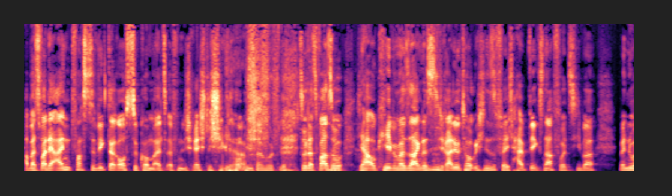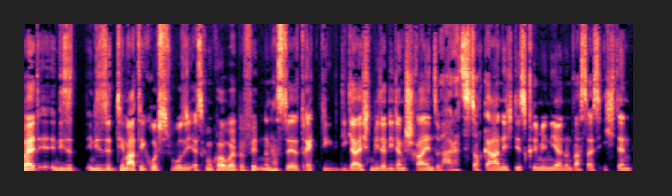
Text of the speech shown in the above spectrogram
Aber es war der einfachste Weg, da rauszukommen als öffentlich-rechtliche, glaube ja, ich. Vermutlich. So, das war so, ja, okay, wenn wir sagen, das ist nicht radiotauglich, dann ist es vielleicht halbwegs nachvollziehbar. Wenn du halt in diese, in diese Thematik rutscht, wo sich Eskimo Cowboy befinden, dann hast du ja direkt die, die gleichen wieder, die dann schreien, so, ja, das ist doch gar nicht diskriminieren und was weiß ich denn.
